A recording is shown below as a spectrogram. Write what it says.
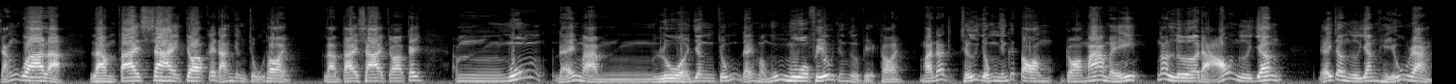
Chẳng qua là làm tay sai cho cái đảng Dân Chủ thôi. Làm tay sai cho cái muốn để mà lùa dân chúng, để mà muốn mua phiếu cho người Việt thôi. Mà nó sử dụng những cái trò trò ma mị, nó lừa đảo người dân để cho người dân hiểu rằng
